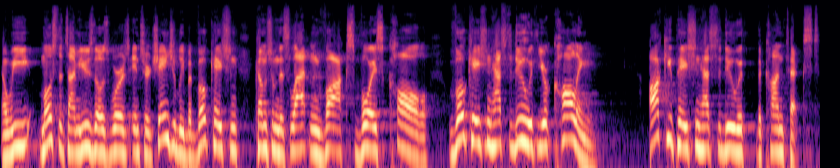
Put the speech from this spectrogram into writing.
Now, we most of the time use those words interchangeably, but vocation comes from this Latin vox, voice, call. Vocation has to do with your calling. Occupation has to do with the context.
